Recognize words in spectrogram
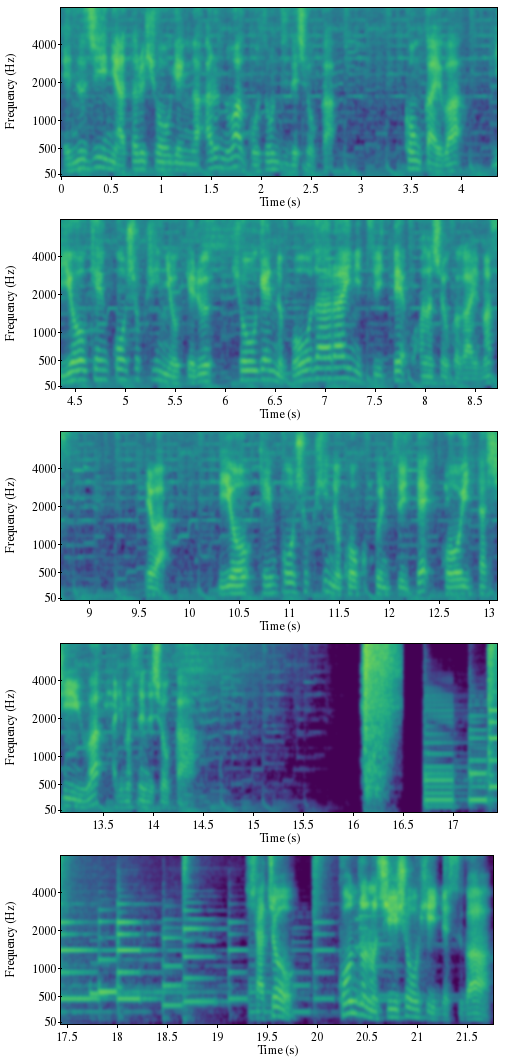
NG にあたる表現があるのはご存知でしょうか？今回は美容健康食品における表現のボーダーラインについてお話を伺います。では美容健康食品の広告についてこういったシーンはありませんでしょうか？社長今度の C 商品ですが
